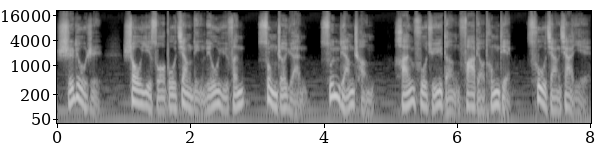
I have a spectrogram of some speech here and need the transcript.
十六日，授意所部将领刘玉芬、宋哲元、孙良诚、韩复榘等发表通电，促蒋下野，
